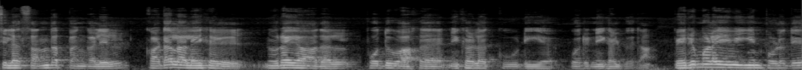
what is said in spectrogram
சில சந்தர்ப்பங்களில் கடல் அலைகள் நுரையாதல் பொதுவாக நிகழக்கூடிய ஒரு நிகழ்வுதான். பெருமழையின் பொழுது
